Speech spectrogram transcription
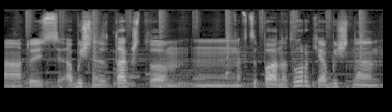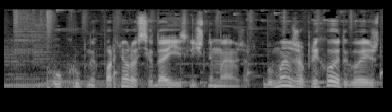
А, то есть обычно это так, что в ЦПА нетворке обычно у крупных партнеров всегда есть личный менеджер. Менеджер приходит и говорит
